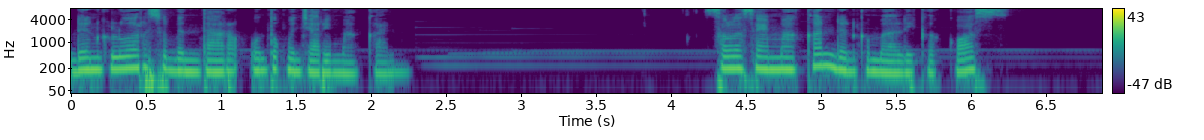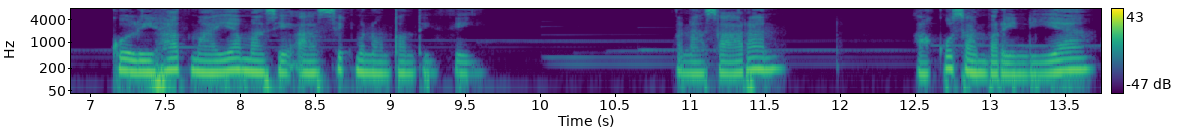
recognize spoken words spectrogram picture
dan keluar sebentar untuk mencari makan. Selesai makan dan kembali ke kos, Kulihat Maya masih asik menonton TV. Penasaran, aku samperin dia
